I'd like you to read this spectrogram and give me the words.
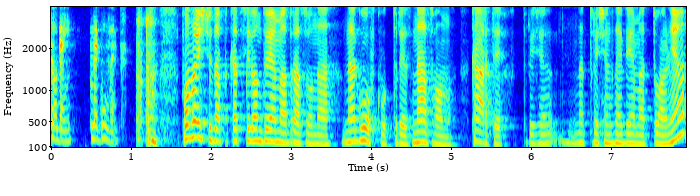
Dodaj nagłówek. Po wejściu do aplikacji lądujemy od razu na nagłówku, który jest nazwą karty, się, na której się znajdujemy aktualnie.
